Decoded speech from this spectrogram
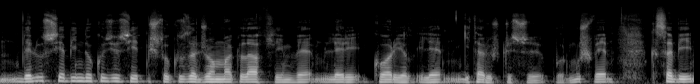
De Lucia 1979'da John McLaughlin ve Larry Coryell ile gitar üçlüsü kurmuş ve kısa bir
